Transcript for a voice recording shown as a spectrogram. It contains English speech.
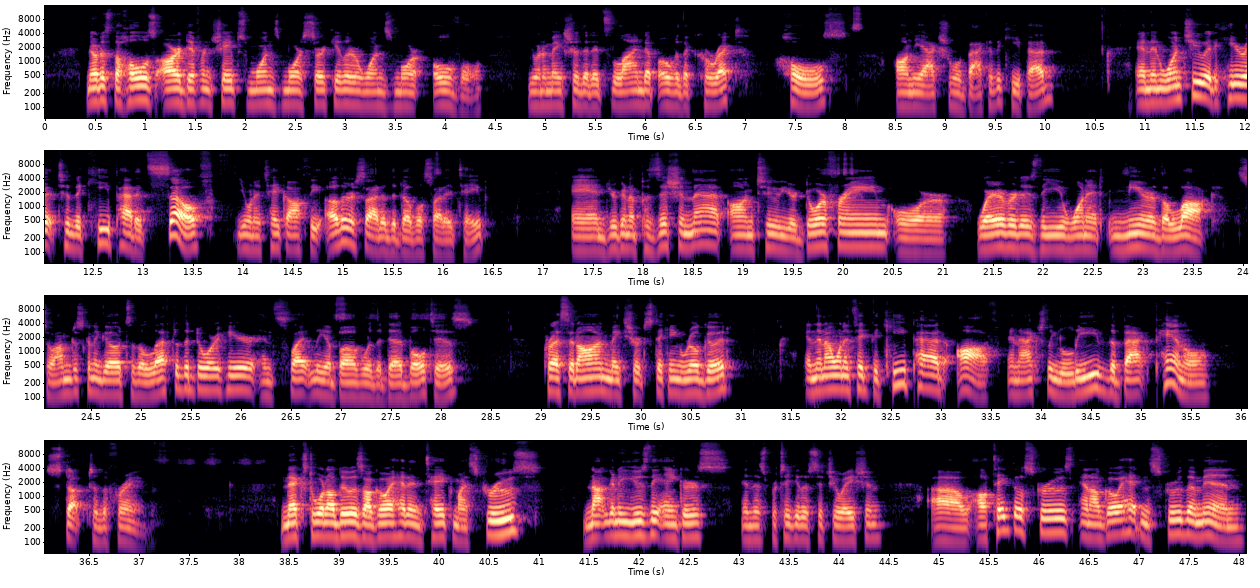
Notice the holes are different shapes. One's more circular, one's more oval. You want to make sure that it's lined up over the correct holes on the actual back of the keypad. And then once you adhere it to the keypad itself, you want to take off the other side of the double-sided tape and you're going to position that onto your door frame or wherever it is that you want it near the lock. So I'm just going to go to the left of the door here and slightly above where the deadbolt is. Press it on, make sure it's sticking real good. And then I want to take the keypad off and actually leave the back panel stuck to the frame. Next what I'll do is I'll go ahead and take my screws. Not going to use the anchors in this particular situation. Uh, I'll take those screws and I'll go ahead and screw them in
